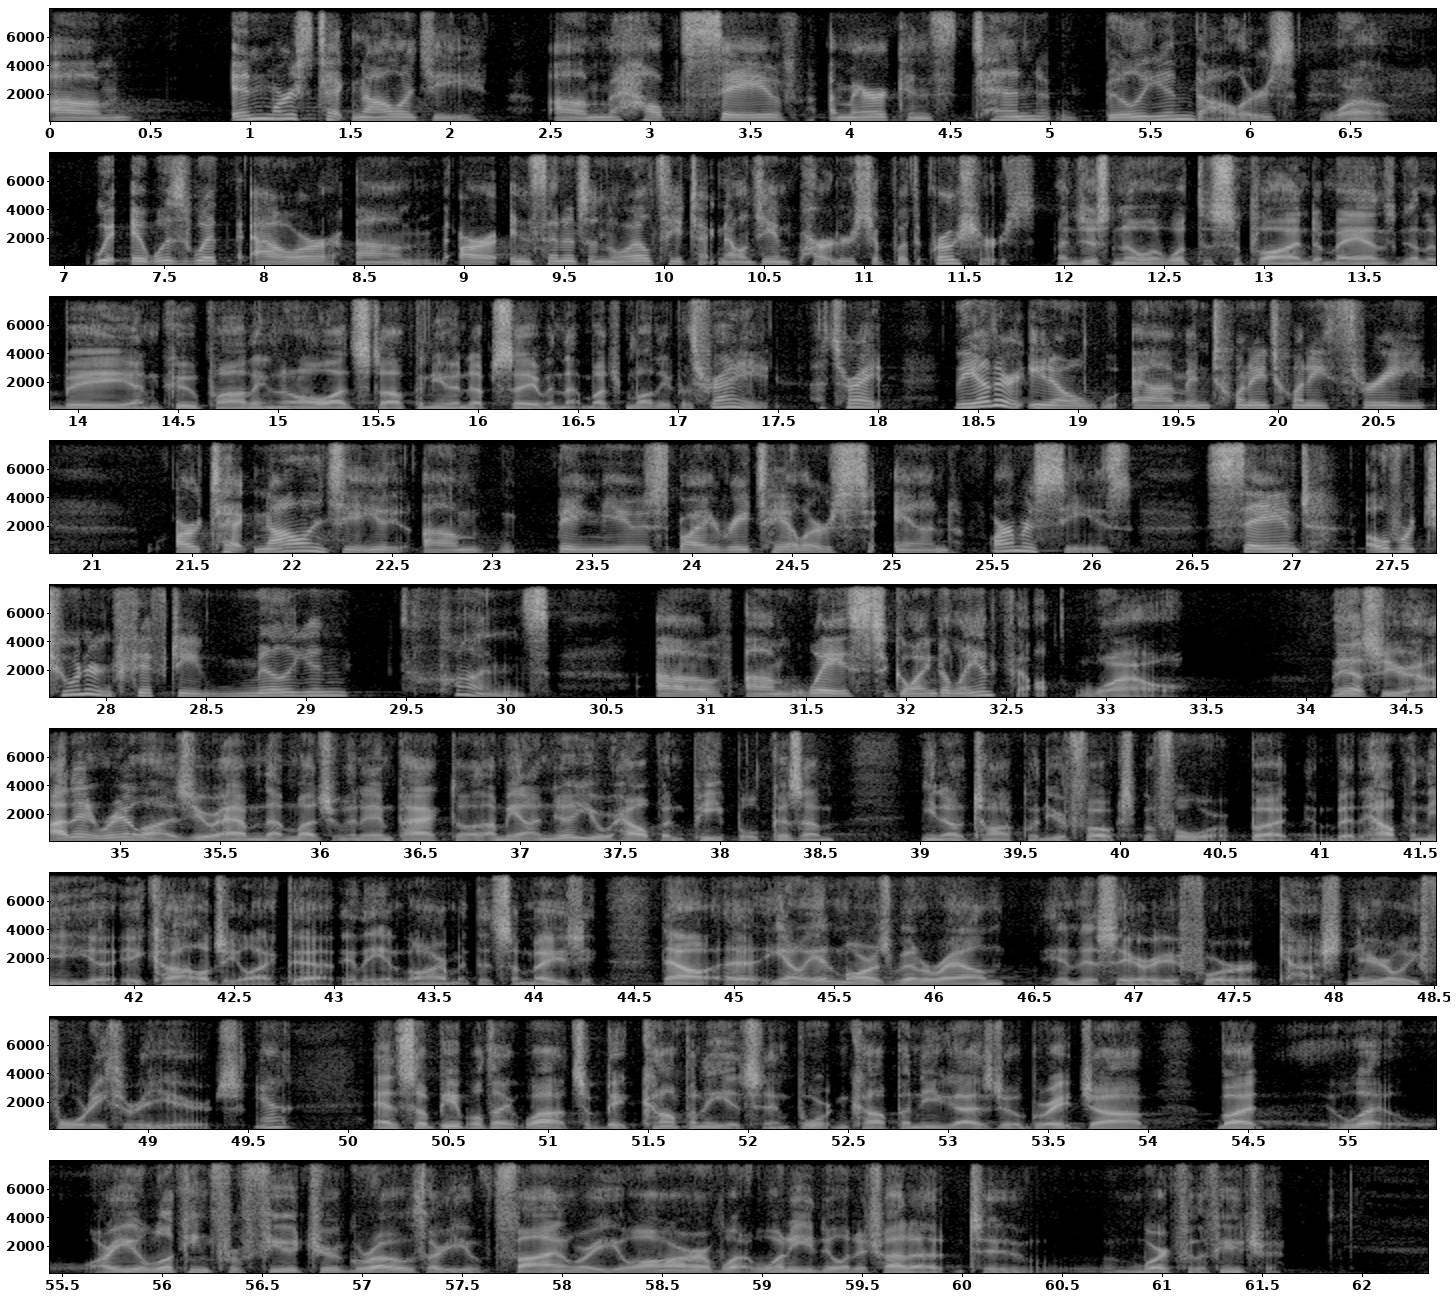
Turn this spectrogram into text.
um, Inmar's technology um, helped save Americans $10 billion. Wow. It was with our um, our incentives and loyalty technology in partnership with grocers. And just knowing what the supply and demand is going to be, and couponing and all that stuff, and you end up saving that much money. That's right. That's right. The other, you know, um, in 2023, our technology um, being used by retailers and pharmacies saved over 250 million tons of um, waste going to landfill. Wow. Yeah, so I didn't realize you were having that much of an impact on. I mean, I knew you were helping people because I'm, you know, talked with your folks before, but but helping the uh, ecology like that in the environment, that's amazing. Now, uh, you know, Inmar has been around in this area for gosh, nearly 43 years. Yeah. And so people think, wow, it's a big company, it's an important company, you guys do a great job. But what are you looking for future growth? Are you fine where you are? What what are you doing to try to to work for the future?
